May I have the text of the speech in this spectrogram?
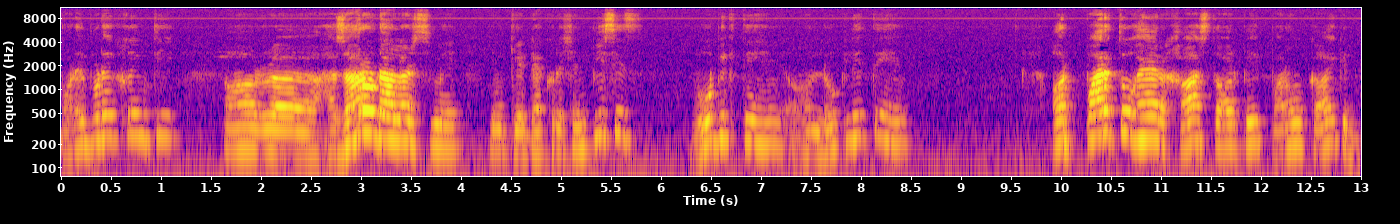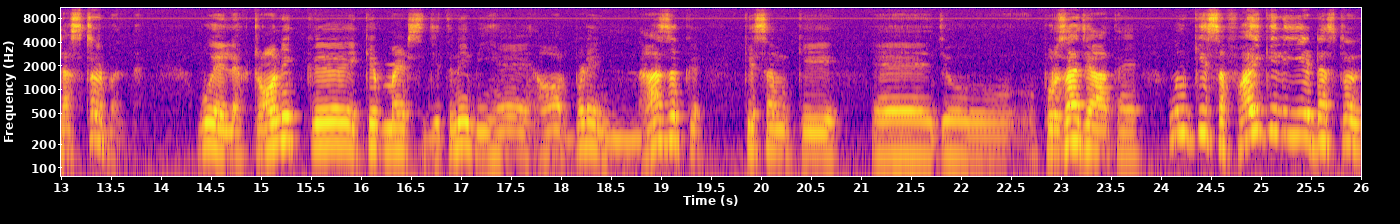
बड़े बड़े कीमती और हज़ारों डॉलर्स में इनके डेकोरेशन पीसेस वो बिकते हैं और लोग लेते हैं। और पर तो है ख़ास तौर पे परों का एक डस्टर बनता है। वो इलेक्ट्रॉनिक इक्विपमेंट्स जितने भी हैं और बड़े नाजुक किस्म के जो पुरजा जात हैं, उनकी सफ़ाई के लिए डस्टर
